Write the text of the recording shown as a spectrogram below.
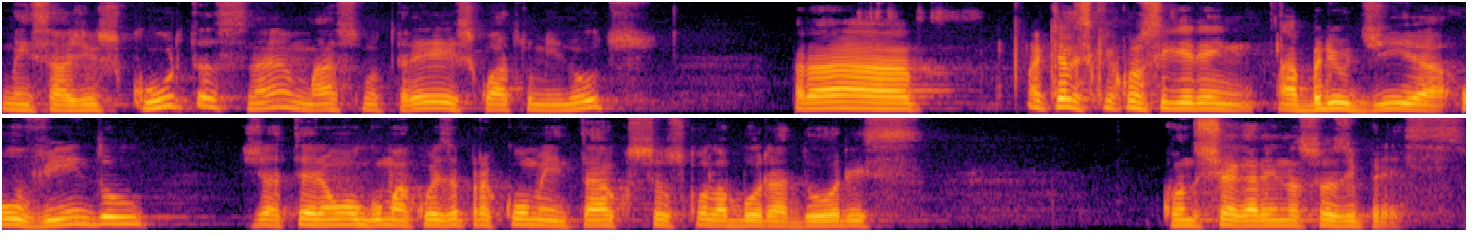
mensagens curtas, né, máximo 3, 4 minutos, para aqueles que conseguirem abrir o dia ouvindo, já terão alguma coisa para comentar com seus colaboradores quando chegarem nas suas empresas.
